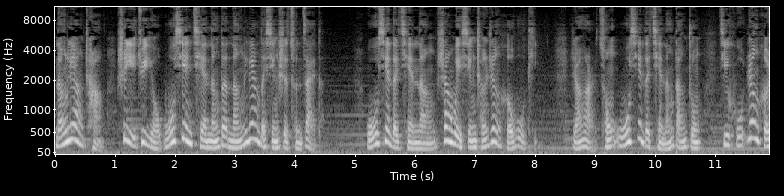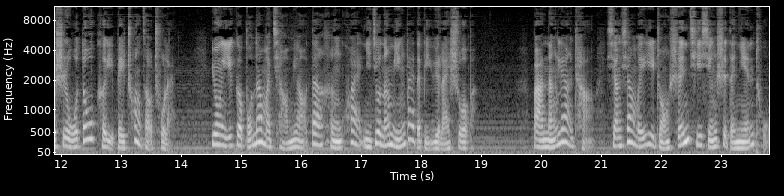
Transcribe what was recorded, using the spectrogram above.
能量场是以具有无限潜能的能量的形式存在的。无限的潜能尚未形成任何物体。然而，从无限的潜能当中，几乎任何事物都可以被创造出来。用一个不那么巧妙，但很快你就能明白的比喻来说吧：把能量场想象为一种神奇形式的粘土，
